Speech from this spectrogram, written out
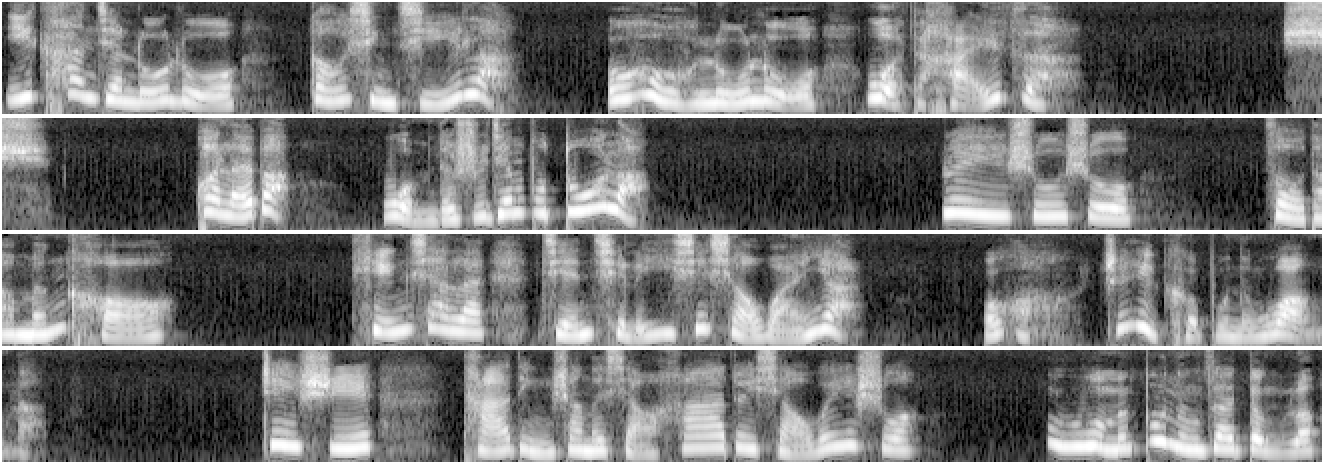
一看见鲁鲁，高兴极了。哦，鲁鲁，我的孩子。嘘，快来吧，我们的时间不多了。瑞叔叔走到门口，停下来捡起了一些小玩意儿。哦，这可不能忘了。这时，塔顶上的小哈对小薇说：“我们不能再等了，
